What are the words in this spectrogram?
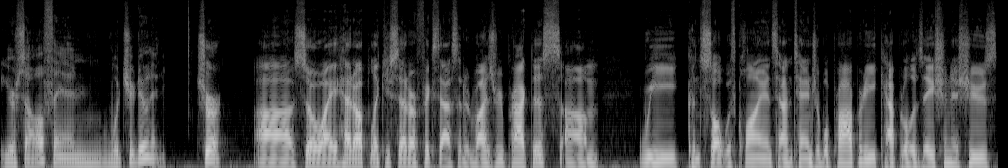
yourself and what you're doing. Sure. Uh, so I head up, like you said, our fixed asset advisory practice. Um, we consult with clients on tangible property, capitalization issues.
